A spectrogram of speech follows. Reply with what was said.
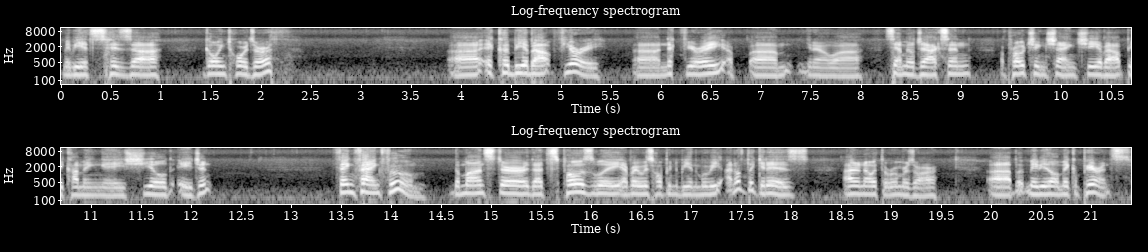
Maybe it's his uh, going towards Earth. Uh, it could be about Fury, uh, Nick Fury, um, you know, Samuel Jackson approaching Shang-Chi about becoming a S.H.I.E.L.D. agent. Fin Fang Foom, the monster that supposedly everybody was hoping to be in the movie. I don't think it is. I don't know what the rumors are, uh, but maybe they'll make appearance.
